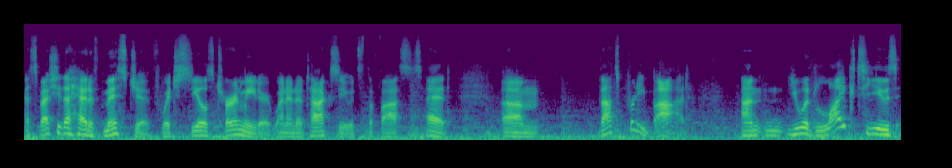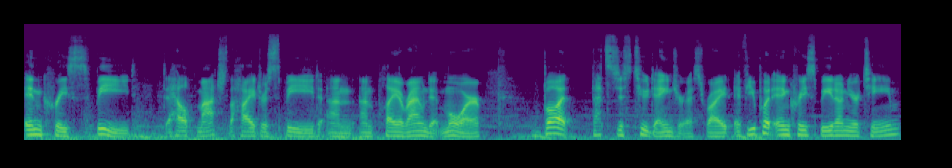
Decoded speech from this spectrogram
especially the head of Mischief, which steals turn meter when it attacks you. It's the fastest head. Um, that's pretty bad. And you would like to use increased speed to help match the Hydra's speed and, and play around it more. But that's just too dangerous, right? If you put increased speed on your team,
